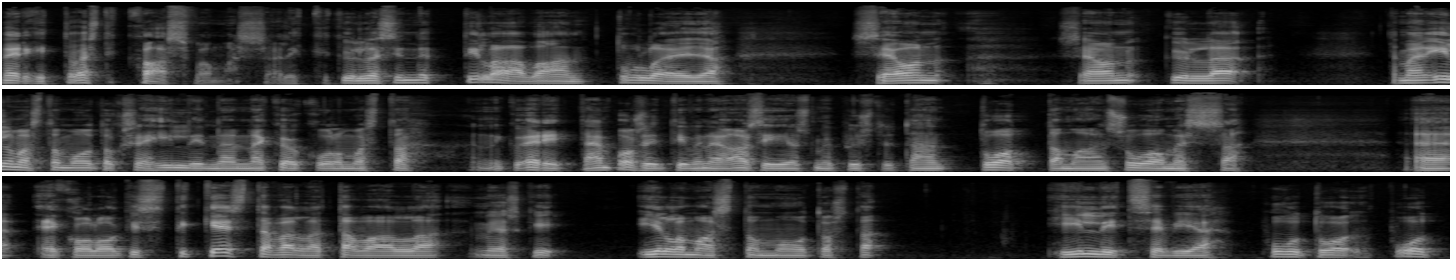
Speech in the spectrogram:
merkittävästi kasvamassa. Eli kyllä sinne tilaa vaan tulee ja se on, se on kyllä tämän ilmastonmuutoksen hillinnän näkökulmasta niin erittäin positiivinen asia, jos me pystytään tuottamaan Suomessa ekologisesti kestävällä tavalla myöskin ilmastonmuutosta hillitseviä puutuo, puu,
